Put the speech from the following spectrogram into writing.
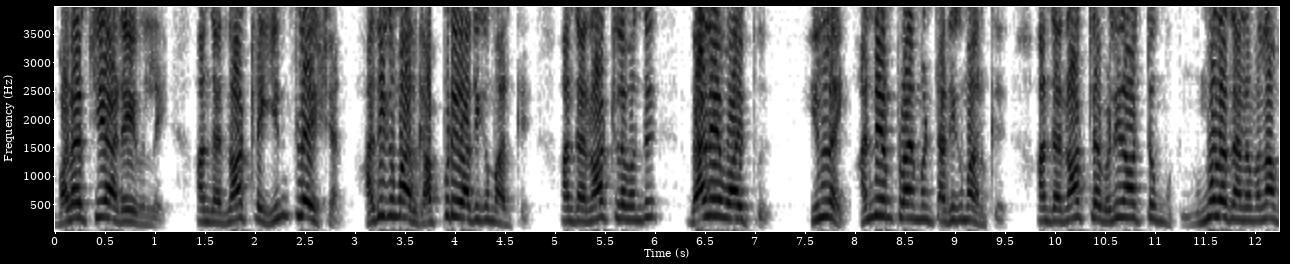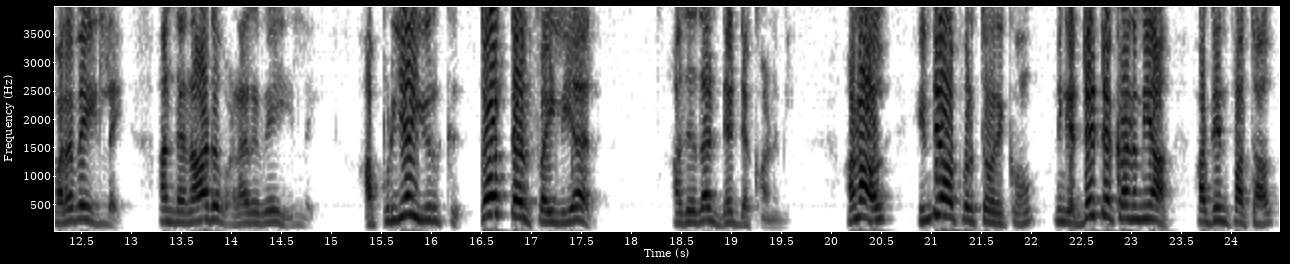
வளர்ச்சியே அடையவில்லை. அந்த நாட்டில் இன்ஃப்ளேஷன் அதிகமாக இருக்குது அப்படி அதிகமாக இருக்குது அந்த நாட்டில் வந்து வேலை வாய்ப்பு இல்லை. அன்எம்ப்ளாய்மெண்ட் அதிகமாக இருக்கு. அந்த நாட்டில் வெளிநாட்டு மு- மூலதனமெல்லாம் வரவே இல்லை. அந்த நாடு வளரவே இல்லை. அப்படியே இருக்கு. டோட்டல் ஃபெயிலியர் அதுதான் டெட் எக்கானமி ஆனால் இந்தியாவை பொறுத்த வரைக்கும் நீங்கள் டெட் எக்கானமியா அப்படின்னு பார்த்தால்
